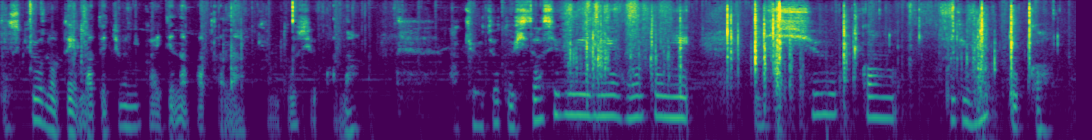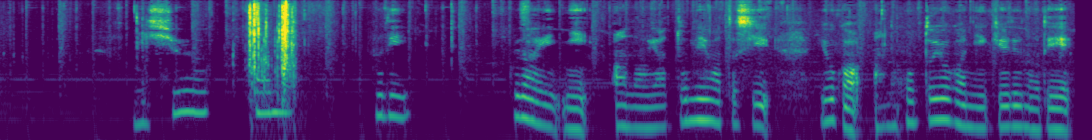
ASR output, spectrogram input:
私今日のテーマ手帳に書いてなかったな。今日どうしようかな。今日ちょっと久しぶりに本当に1週間ぶり、もっとか。2週間ぶりぐらいに、あの、やっとね、私、ヨガ、あの、本当ヨガに行けるので、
